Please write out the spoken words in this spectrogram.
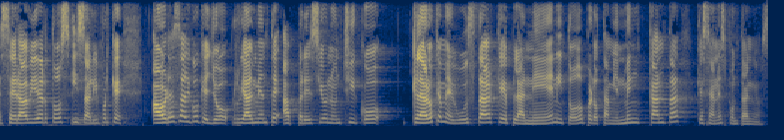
ser abiertos y salir, porque ahora es algo que yo realmente aprecio en un chico. Claro que me gusta que planeen y todo, pero también me encanta que sean espontáneos.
